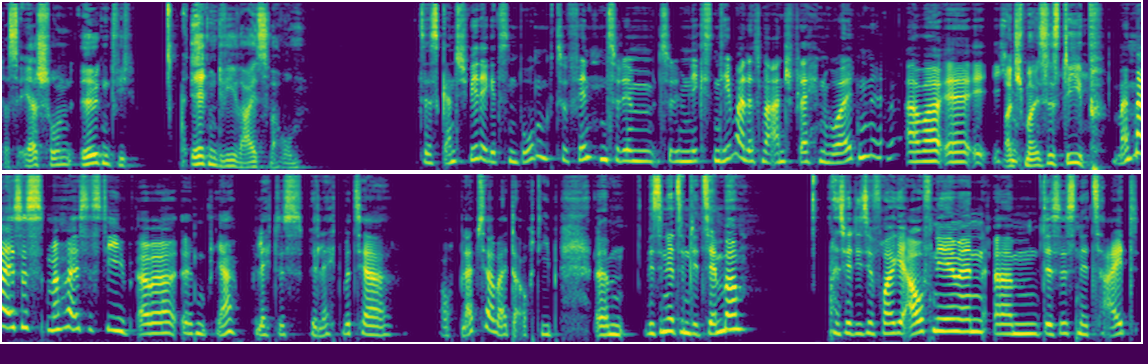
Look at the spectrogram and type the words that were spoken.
Dass er schon irgendwie, irgendwie weiß, warum. Das ist ganz schwierig, jetzt einen Bogen zu finden zu dem, zu dem nächsten Thema, das wir ansprechen wollten. Aber äh, ich, manchmal ist es deep. Manchmal ist es, manchmal ist es deep. Aber ähm, ja, vielleicht ist, vielleicht wird's ja auch, bleibt es ja weiter auch deep. Ähm, wir sind jetzt im Dezember, als wir diese Folge aufnehmen. Ähm, das ist eine Zeit,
